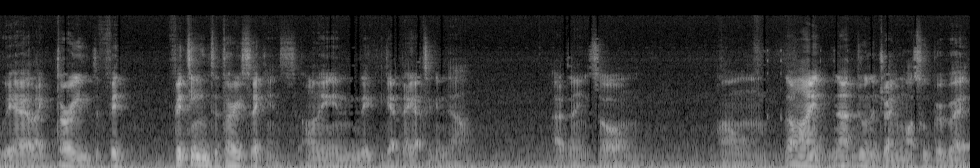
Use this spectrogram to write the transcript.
We had like 30 to 50, 15 to 30 seconds on it, and they got they got taken down. I think so. Um, no, I ain't not doing the Dragon Ball Super, but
